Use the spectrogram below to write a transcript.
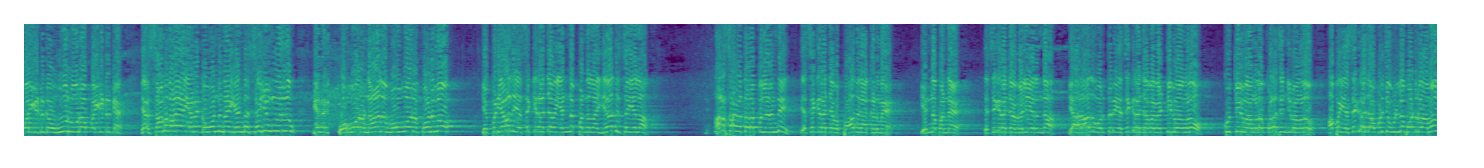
போய்கிட்டு இருக்கேன் ஊர் ஊரா போய்கிட்டு இருக்கேன். என் சமுதாயம் எனக்கு ஒண்ணு நான் என்ன செய்யும் எனக்கு ஒவ்வொரு நாளும் ஒவ்வொரு பொழுதும் எப்படியாவது எசக்கி ராஜாவை என்ன பண்ணலாம் ஏது செய்யலாம்? அரசாங்க தரப்புல இருந்து எசக்கி ராஜாவை பாதுகாக்கணுமே. என்ன பண்ண? எசக்கி ராஜா வெளியே இருந்தா யாராவது ஒருத்தர் எசக்கி ராஜாவை வெட்டிடுவாங்களோ குத்திடுவாங்களோ கொலை செஞ்சிருவாங்களோ அப்ப எசக்கி ராஜாவை பிடிச்சி உள்ள போட்டுருவாமா?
